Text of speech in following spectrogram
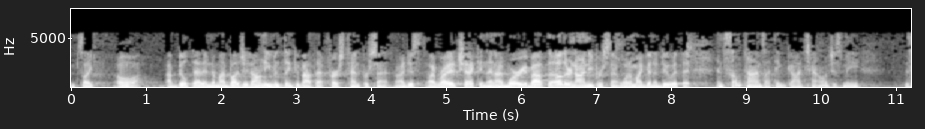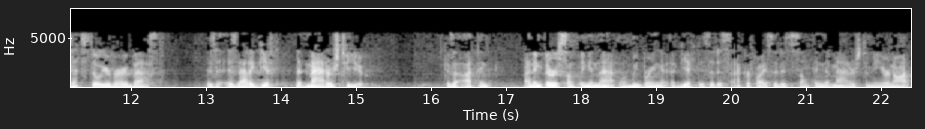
It's like, oh, I built that into my budget. I don't even think about that first 10%. I just, I write a check and then I worry about the other 90%. What am I going to do with it? And sometimes I think God challenges me, is that still your very best? Is, is that a gift that matters to you? Because I think, I think there is something in that. When we bring a gift, is it a sacrifice? It is something that matters to me or not?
